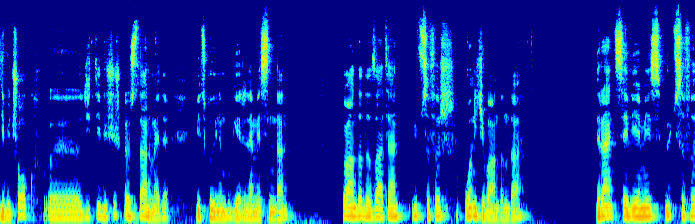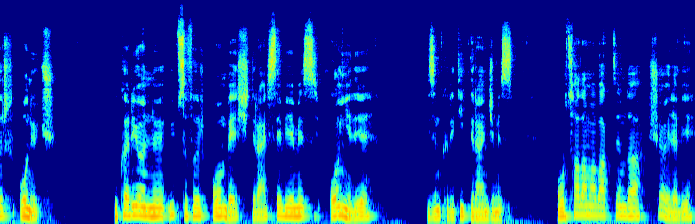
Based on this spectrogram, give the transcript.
gibi çok e, ciddi düşüş göstermedi Bitcoin'in bu gerilemesinden. Şu anda da zaten 3.0-12 bandında. Direnç seviyemiz 3.0-13. Yukarı yönlü 3.0-15 direnç seviyemiz 17 bizim kritik direncimiz. Ortalama baktığımda şöyle bir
